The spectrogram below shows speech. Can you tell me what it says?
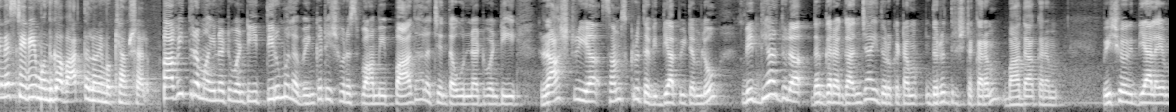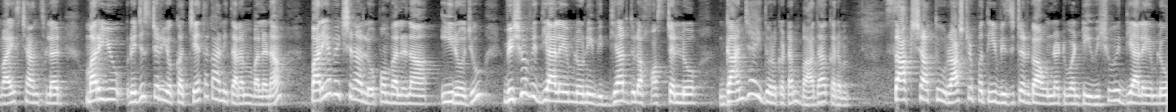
ఎన్ఎస్టీవీ ముందుగా వార్తల్లోని ముఖ్యాంశాలు. పవిత్రమైనటువంటి తిరుమల వెంకటేశ్వర స్వామి పాదాల చెంత ఉన్నటువంటి రాష్ట్రీయ సంస్కృత విద్యాపీఠంలో విద్యార్థుల దగ్గర గంజాయి దొరకటం దురదృష్టకరం బాధాకరం. విశ్వవిద్యాలయం వైస్ ఛాన్సలర్ మరియు రిజిస్టర్ యొక్క చేతకానితనం వలన పర్యవేక్షణ లోపం వలన ఈరోజు విశ్వవిద్యాలయంలోని విద్యార్థుల హాస్టల్లో గాంజాయి దొరకటం బాధాకరం. సాక్షాత్తు రాష్ట్రపతి విజిటర్గా ఉన్నటువంటి విశ్వవిద్యాలయంలో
